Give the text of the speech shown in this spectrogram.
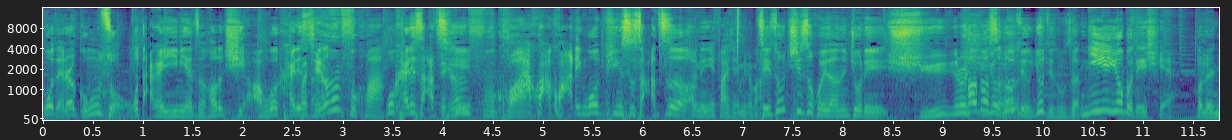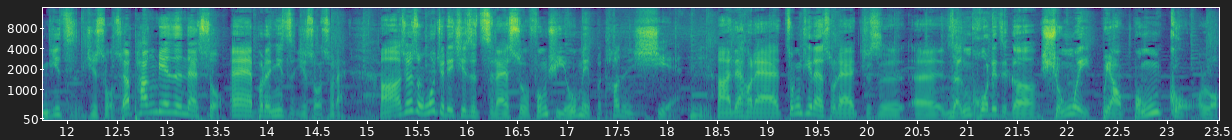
我在那儿工作，我大概一年挣好多钱啊！我开的这个很浮夸。我开的啥子？这个很浮夸咵咵咵的，我平时啥子？兄弟，你发现没有嘛？这种其实会让人觉得虚，有点虚好多时候有有这种有这种人，你有没得钱，不能你自己说出来要。旁边人来说。哎，不能你自己说出来啊！所以说，我觉得其实自来熟，风趣幽默，不讨人嫌。嗯啊，然后呢，总体来说呢，就是呃，任何的这个胸围不要绷过了。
